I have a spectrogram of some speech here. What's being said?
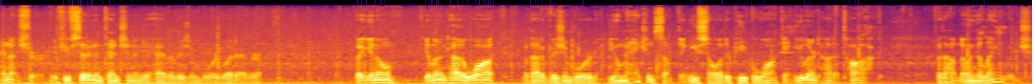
I'm not sure. If you've set an intention and you have a vision board, whatever. But you know, you learned how to walk without a vision board. You imagined something. You saw other people walking. You learned how to talk without knowing a language.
